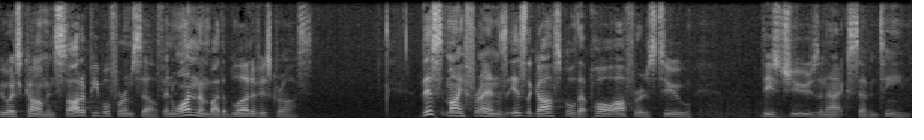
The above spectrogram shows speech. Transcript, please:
who has come and sought a people for himself and won them by the blood of his cross. This, my friends, is the gospel that Paul offers to these Jews in Acts 17.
